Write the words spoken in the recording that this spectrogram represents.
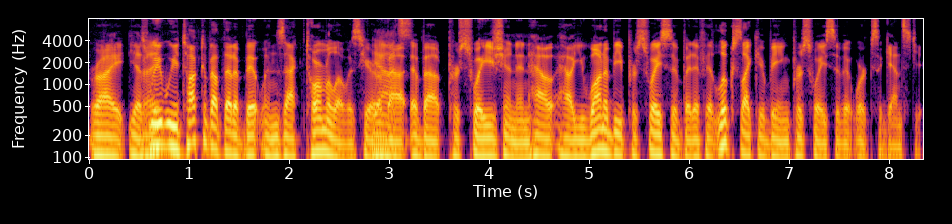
Right. Yes. Right? We, we talked about that a bit when Zach Tormala was here yes. about about persuasion and how how you want to be persuasive, but if it looks like you're being persuasive, it works against you.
